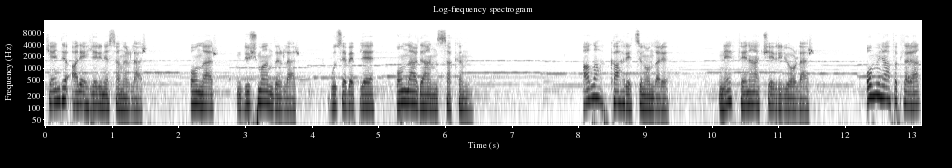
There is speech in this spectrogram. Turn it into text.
kendi aleyhlerine sanırlar. Onlar düşmandırlar. Bu sebeple onlardan sakın. Allah kahretsin onları. Ne fena çevriliyorlar. O münafıklara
